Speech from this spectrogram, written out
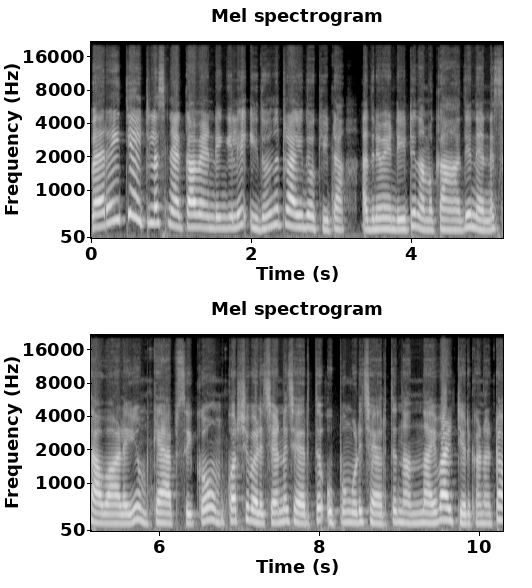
വെറൈറ്റി ആയിട്ടുള്ള സ്നാക്കാ വേണ്ടെങ്കിൽ ഇതൊന്ന് ട്രൈ നോക്കിയിട്ടാ അതിന് വേണ്ടിയിട്ട് നമുക്ക് ആദ്യം തന്നെ സവാളയും ക്യാപ്സിക്കവും കുറച്ച് വെളിച്ചെണ്ണ ചേർത്ത് ഉപ്പും കൂടി ചേർത്ത് നന്നായി വഴറ്റിയെടുക്കണം കേട്ടോ.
